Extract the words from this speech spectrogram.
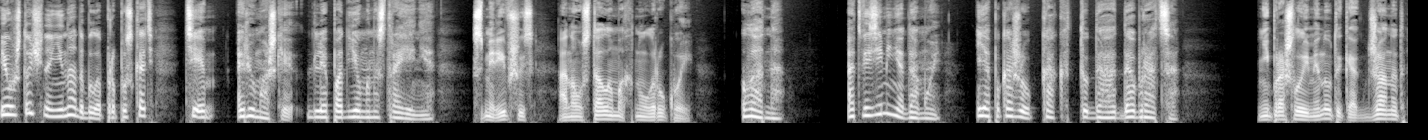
И уж точно не надо было пропускать те рюмашки для подъема настроения». Смирившись, она устало махнула рукой. «Ладно, отвези меня домой. Я покажу, как туда добраться». Не прошло и минуты, как Джанет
